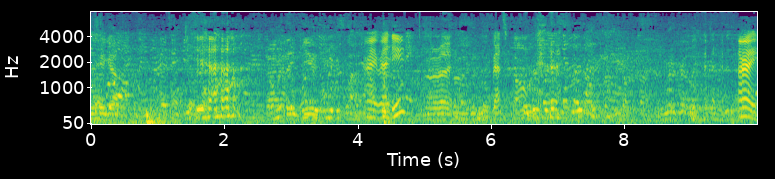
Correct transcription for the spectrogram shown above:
There you go. Yeah. Thank you. All right, ready? All right. Fancy phone. All right.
